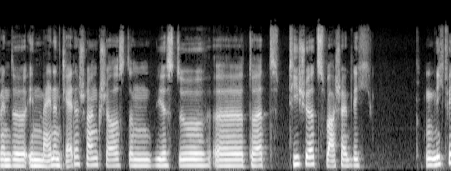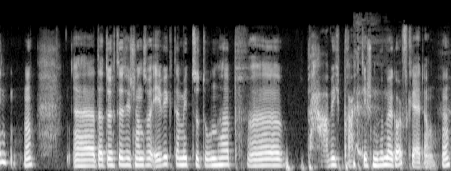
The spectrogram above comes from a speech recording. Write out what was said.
wenn du in meinen Kleiderschrank schaust, dann wirst du äh, dort T-Shirts wahrscheinlich nicht finden. Ne? Äh, dadurch, dass ich schon so ewig damit zu tun habe, habe ich praktisch nur mehr Golfkleidung, ja?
